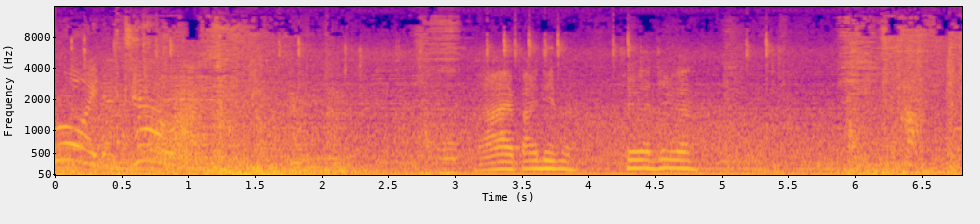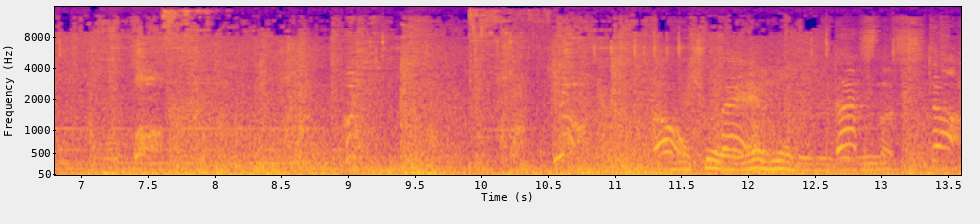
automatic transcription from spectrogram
destroyed a tower. ไปไปดิมาช่วยกันช่วยกัน Oh Oh, sure, yeah, yeah, man, yeah, yeah. that's the stuff.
